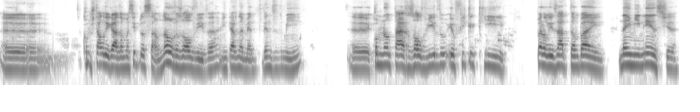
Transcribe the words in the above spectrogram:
Uh, como está ligado a uma situação não resolvida internamente dentro de mim, uh, como não está resolvido, eu fico aqui paralisado também na iminência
